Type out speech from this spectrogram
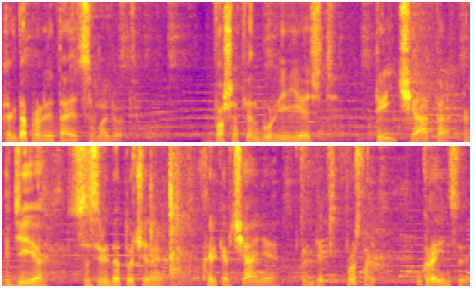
когда пролетает самолет. В Ашафенбурге есть три чата, где сосредоточены харьковчане, где просто украинцы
